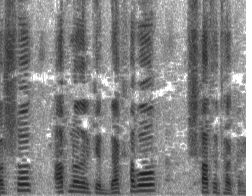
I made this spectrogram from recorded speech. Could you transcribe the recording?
দর্শক, আপনাদেরকে দেখাবো, সাথে থাকুন।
